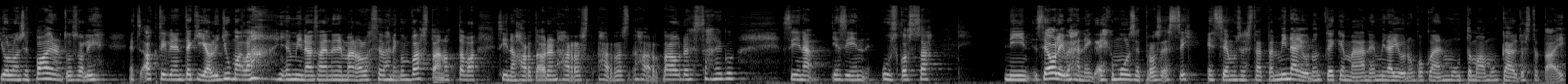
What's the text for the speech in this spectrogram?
jolloin se painotus oli, että aktiivinen tekijä oli Jumala, ja minä sain enemmän olla se vähän niin kuin vastaanottava siinä hartauden harrast, hartaudessa niin kuin siinä, ja siinä uskossa niin se oli vähän niin ehkä mulle se prosessi, että semmoisesta, että minä joudun tekemään ja minä joudun koko ajan muuttamaan mun käytöstä tai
